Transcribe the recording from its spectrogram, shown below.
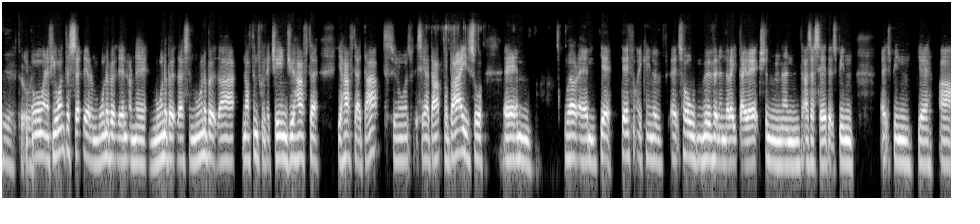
Yeah, totally. You know, and if you want to sit there and moan about the internet, moan about this and moan about that, nothing's going to change. You have to, you have to adapt. You know, they say, adapt or die. So, um, well, um, yeah, definitely kind of it's all moving in the right direction. And as I said, it's been it's been yeah uh,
